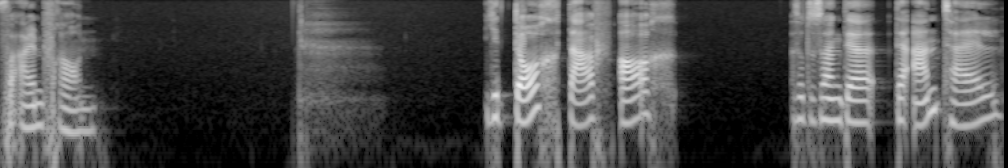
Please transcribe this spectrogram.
Vor allem Frauen. Jedoch darf auch sozusagen der, der Anteil,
